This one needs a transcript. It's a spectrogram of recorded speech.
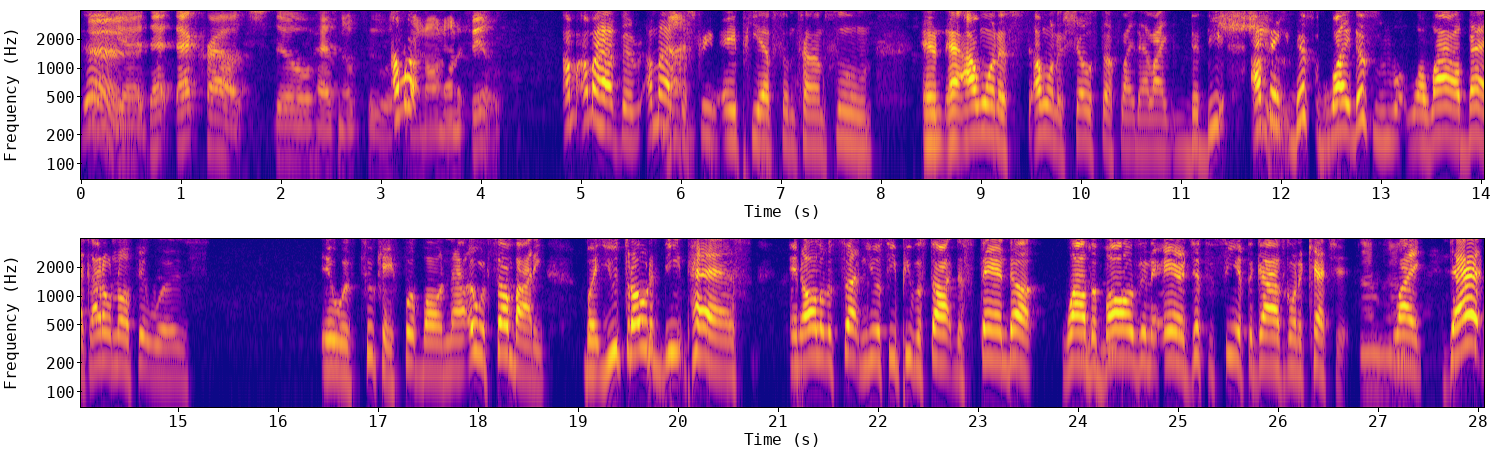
Yeah. Yeah, that that crowd still has no clue what's I'm a- going on on the field. I'm, I'm gonna have to I'm gonna have to stream APF sometime soon, and I want to I want to show stuff like that. Like the D, I think this was white. This was a while back. I don't know if it was it was 2K football now. It was somebody, but you throw the deep pass, and all of a sudden you'll see people start to stand up while the Mhm. ball's in the air just to see if the guy's going to catch it. Mhm. Like that,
